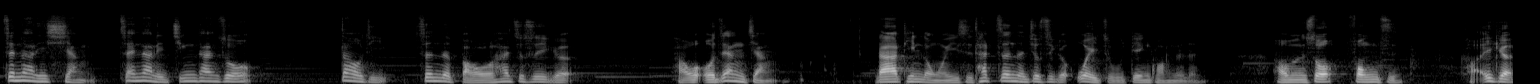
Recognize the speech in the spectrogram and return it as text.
在那里想，在那里惊叹说，到底真的保罗他就是一个好，我我这样讲，大家听懂我意思？他真的就是一个为主癫狂的人。好，我们说疯子，好一个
